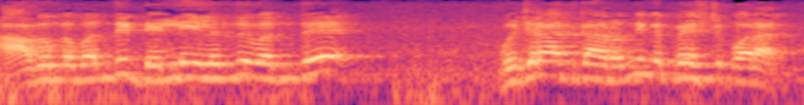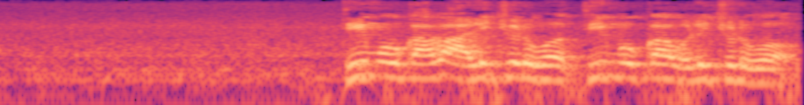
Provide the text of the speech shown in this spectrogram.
அவங்க வந்து டெல்லியிலேருந்து வந்து குஜராத்கார் வந்து இங்கே பேசிட்டு போறார். திமுகவை அழிச்சுடுவோம் திமுக ஒழிச்சுடுவோம்.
